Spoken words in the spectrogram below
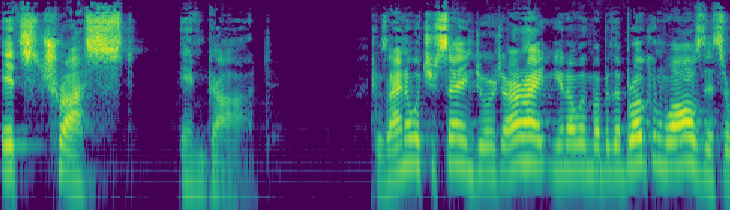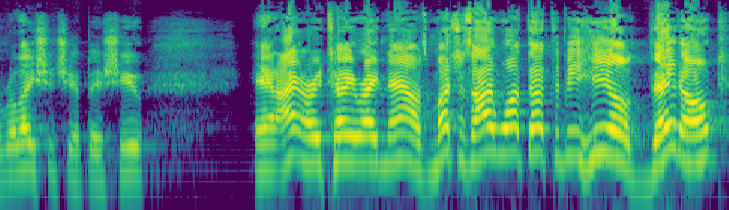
its trust in God. Because I know what you're saying, George. All right, you know, with the broken walls, it's a relationship issue. And I already tell you right now, as much as I want that to be healed, they don't.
